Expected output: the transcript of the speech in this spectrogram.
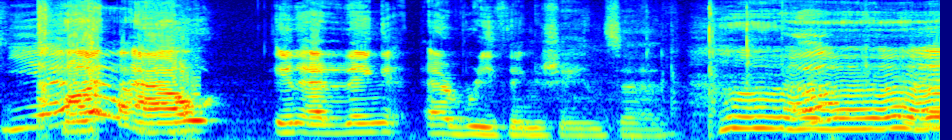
Yeah. Cut out in editing everything Shane said. you.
